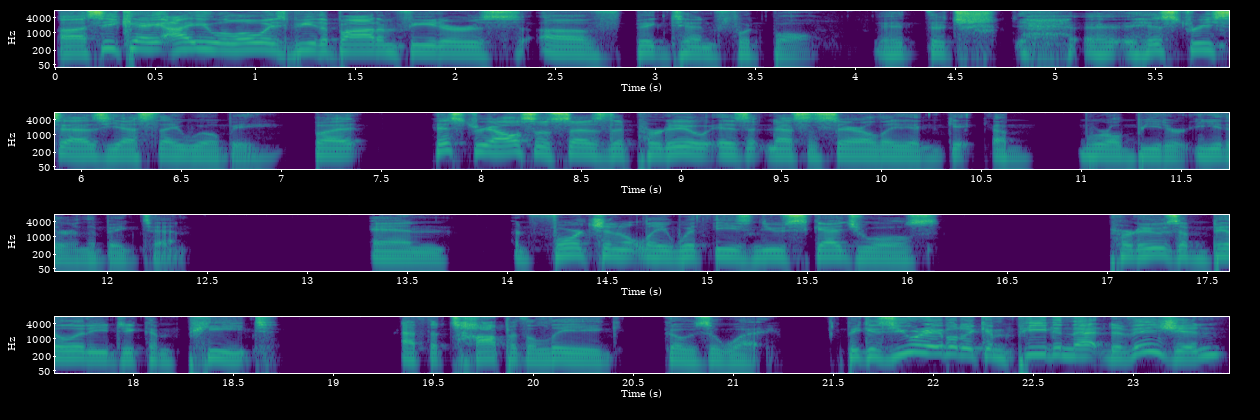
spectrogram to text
Uh, CK IU will always be the bottom feeders of Big Ten football. It, the uh, history says yes, they will be, but history also says that Purdue isn't necessarily a, a world beater either in the Big Ten. And unfortunately, with these new schedules, Purdue's ability to compete at the top of the league goes away because you were able to compete in that division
